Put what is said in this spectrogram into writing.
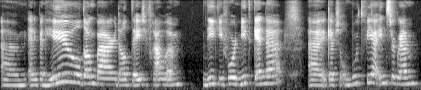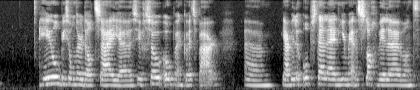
Um, en ik ben heel dankbaar dat deze vrouwen, die ik hiervoor niet kende, uh, ik heb ze ontmoet via Instagram. Heel bijzonder dat zij uh, zich zo open en kwetsbaar ja, willen opstellen en hiermee aan de slag willen. Want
